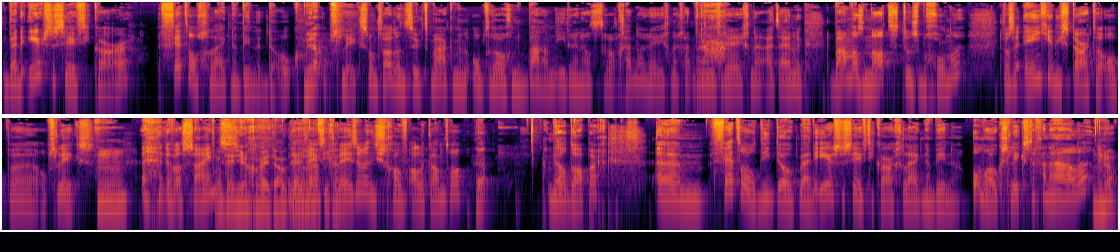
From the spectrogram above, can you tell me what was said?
bij de eerste safety car Vettel gelijk naar binnen dook Ja. op slicks. Want we hadden natuurlijk te maken met een opdrogende baan. Iedereen had het erover. Gaat het nou regenen? Gaat het nou niet regenen? Uiteindelijk, de baan was nat toen ze begonnen. Er was er eentje die startte op, eh, op slicks. dat was Sainz. Dat heeft je geweten ook Dat heeft hij gewezen, want die schoof alle kanten op. Ja. Wel dapper. Ehm, Vettel die dook bij de eerste safety car gelijk naar binnen om ook slicks te gaan halen. Ja.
